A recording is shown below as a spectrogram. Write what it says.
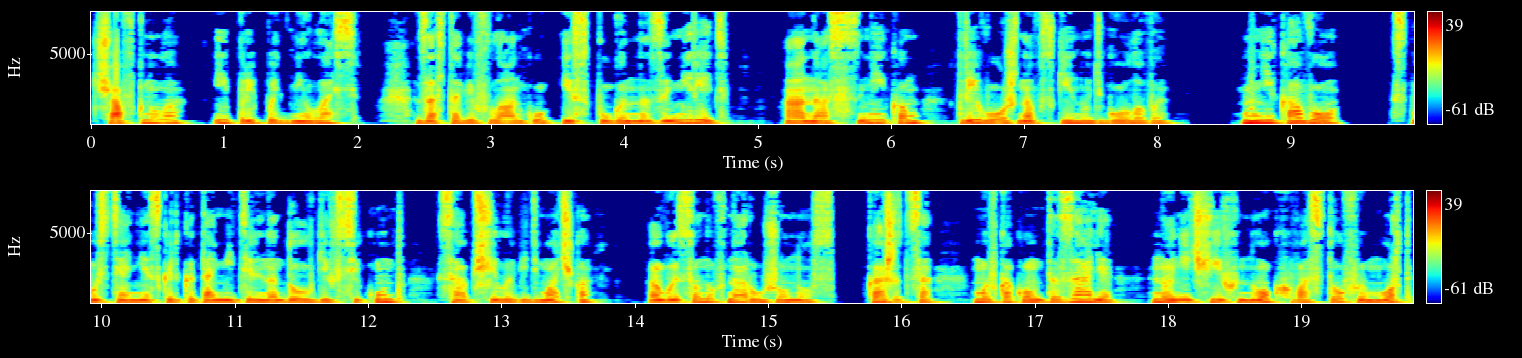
чавкнула и приподнялась, заставив Ланку испуганно замереть, а нас с Ником тревожно вскинуть головы. «Никого!» Спустя несколько томительно долгих секунд сообщила ведьмачка, высунув наружу нос. «Кажется, мы в каком-то зале, но ничьих ног, хвостов и морд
